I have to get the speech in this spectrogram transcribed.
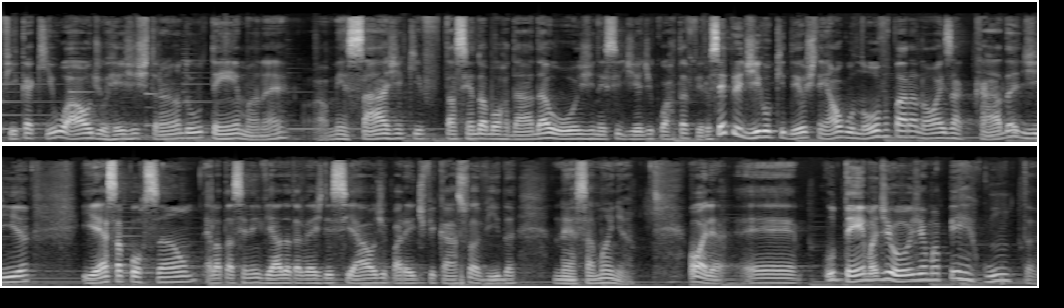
fica aqui o áudio registrando o tema, né? A mensagem que está sendo abordada hoje, nesse dia de quarta-feira. Eu sempre digo que Deus tem algo novo para nós a cada dia e essa porção ela está sendo enviada através desse áudio para edificar a sua vida nessa manhã. Olha, é, o tema de hoje é uma pergunta,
